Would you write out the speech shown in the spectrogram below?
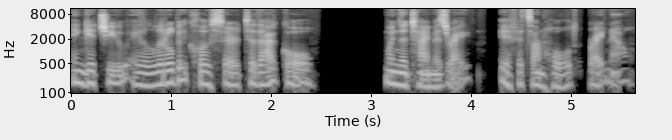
and get you a little bit closer to that goal when the time is right, if it's on hold right now.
